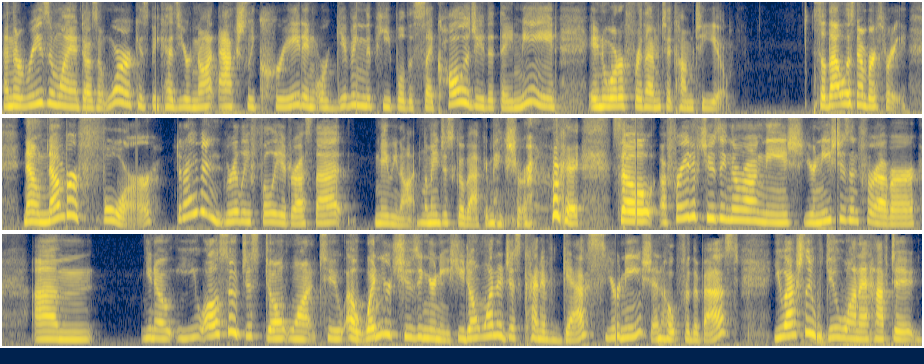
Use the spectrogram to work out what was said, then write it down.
And the reason why it doesn't work is because you're not actually creating or giving the people the psychology that they need in order for them to come to you. So that was number three. Now, number four, did I even really fully address that? Maybe not. Let me just go back and make sure. okay. So, afraid of choosing the wrong niche. Your niche isn't forever. Um, you know, you also just don't want to, oh, when you're choosing your niche, you don't want to just kind of guess your niche and hope for the best. You actually do want to have to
